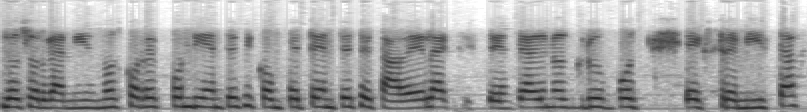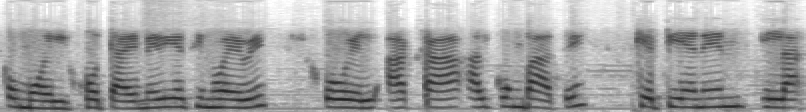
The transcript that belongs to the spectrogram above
los organismos correspondientes y competentes, se sabe de la existencia de unos grupos extremistas como el JM19 o el AK al combate, que tienen la,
